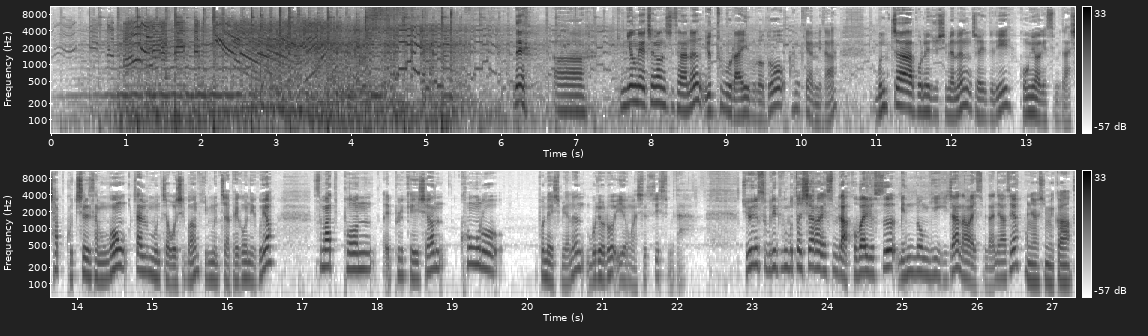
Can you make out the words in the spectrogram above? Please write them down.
네, 어, 김경래 최강 시사는 유튜브 라이브로도 함께합니다. 문자 보내주시면 저희들이 공유하겠습니다. 샵 9730 짧은 문자 50원, 긴 문자 100원이고요. 스마트폰 애플리케이션 콩으로 보내시면 무료로 이용하실 수 있습니다. 주요 뉴스 브리핑부터 시작하겠습니다. 고발 뉴스 민동기 기자 나와 있습니다. 안녕하세요. 안녕하십니까.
